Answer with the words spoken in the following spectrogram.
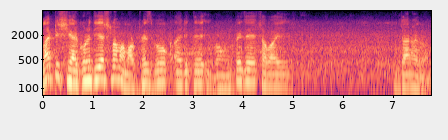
লাইভটি শেয়ার করে দিয়ে আসলাম আমার ফেসবুক আইডিতে এবং পেজে সবাই জয়েন হয়ে যাবেন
